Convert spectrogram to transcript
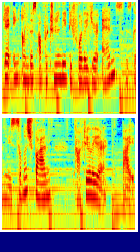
Get in on this opportunity before the year ends. It's going to be so much fun. Talk to you later. Bye.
